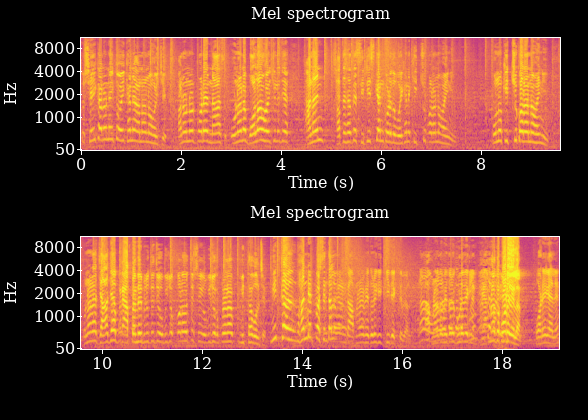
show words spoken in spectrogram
তো সেই কারণেই তো ওইখানে আনানো হয়েছে। আনানোর পরে না ওনারা বলা হয়েছিল যে আনেন সাথে সাথে সিটি স্ক্যান করে দেবো এখানে কিচ্ছু করানো হয়নি। কোনো কিচ্ছু করানো হয়নি। ওনারা যা যা মানে আপনাদের বিরুদ্ধে যে অভিযোগ করা হচ্ছে সেই অভিযোগ আপনারা মিথ্যা বলছেন? মিথ্যা হান্ড্রেড পার্সেন্ট। তাহলে আপনারা ভেতরে কি কি দেখতে পেলেন? না, আপনারা তো ভেতরে ঘুরে দেখলেন। আমরা তো পরে এলাম পরে গেলেন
